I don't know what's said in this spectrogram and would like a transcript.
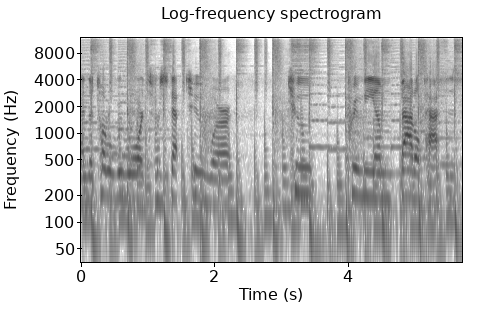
and the total rewards for step 2 were 2 premium battle passes,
